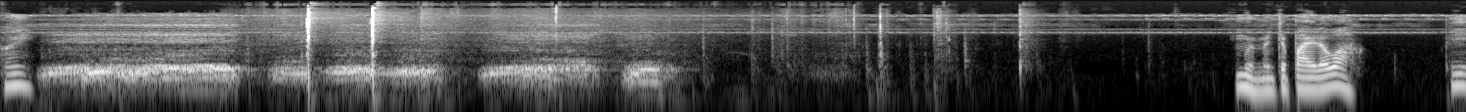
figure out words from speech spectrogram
เฮ้ย เหมือนมันจะไปแล้วว่ะ พี่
